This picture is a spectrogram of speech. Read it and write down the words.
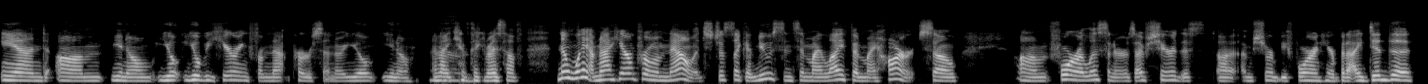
And um, you know, you'll you'll be hearing from that person, or you'll, you know, and I kept Mm. thinking to myself, no way, I'm not hearing from him now. It's just like a nuisance in my life and my heart. So um, for our listeners, I've shared this, uh, I'm sure before in here, but I did the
